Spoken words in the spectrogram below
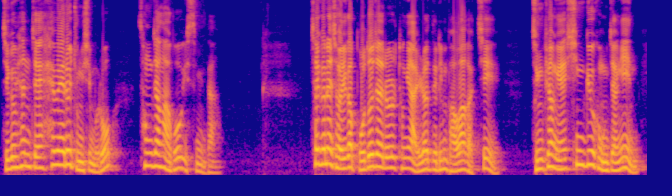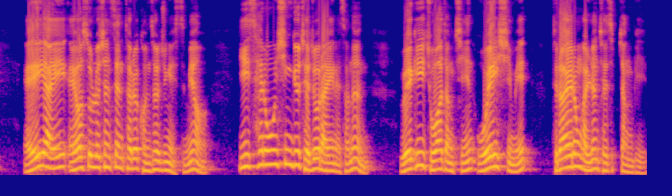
지금 현재 해외를 중심으로 성장하고 있습니다. 최근에 저희가 보도자료를 통해 알려드린 바와 같이 증평의 신규 공장인 AI 에어 솔루션 센터를 건설 중에 있으며 이 새로운 신규 제조 라인에서는 외기 조화 장치인 OAC 및 드라이룸 관련 제습 장비,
